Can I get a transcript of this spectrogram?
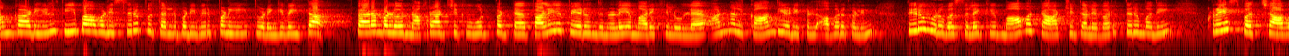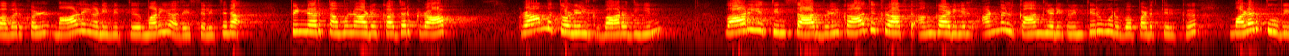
அங்காடியில் தீபாவளி சிறப்பு தள்ளுபடி விற்பனையை தொடங்கி வைத்தார். பெரம்பலூர் நகராட்சிக்கு உட்பட்ட பழைய பேருந்து நிலையம் அருகில் உள்ள அண்ணல் காந்தியடிகள் அவர்களின் திருவுருவ சிலைக்கு மாவட்ட ஆட்சித்தலைவர் திருமதி கிரேஸ் பச்சாவ் அவர்கள் மாலை அணிவித்து மரியாதை செலுத்தினார். பின்னர் தமிழ்நாடு கதர் கிராஃப்ட் கிராம தொழில் பாரதியின் வாரியத்தின் சார்பில் காதி கிராஃப்ட் அங்காடியில் அண்ணல் காந்தியடிகளின் திருவுருவ படத்திற்கு மலர் தூவி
